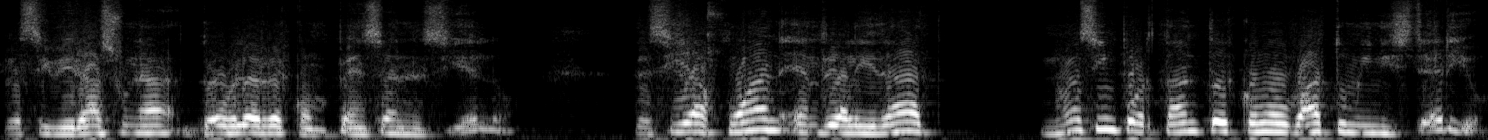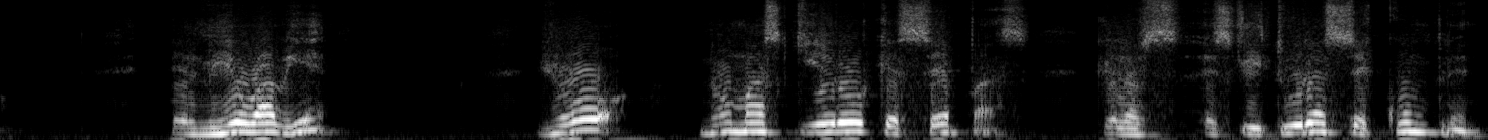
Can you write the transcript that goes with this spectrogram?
recibirás una doble recompensa en el cielo. Decía Juan, en realidad, no es importante cómo va tu ministerio. El mío va bien. Yo no más quiero que sepas que las escrituras se cumplen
